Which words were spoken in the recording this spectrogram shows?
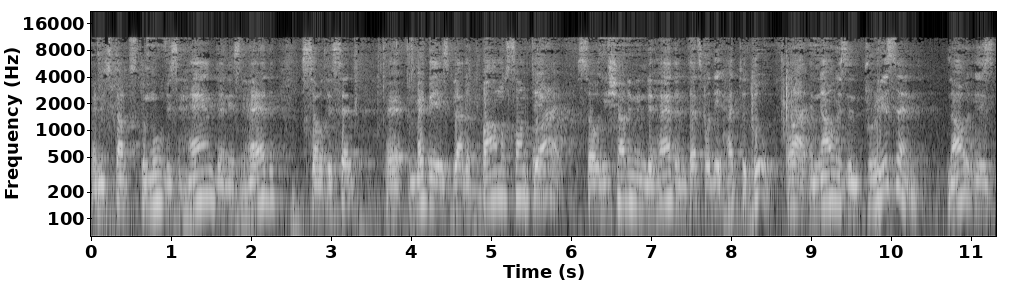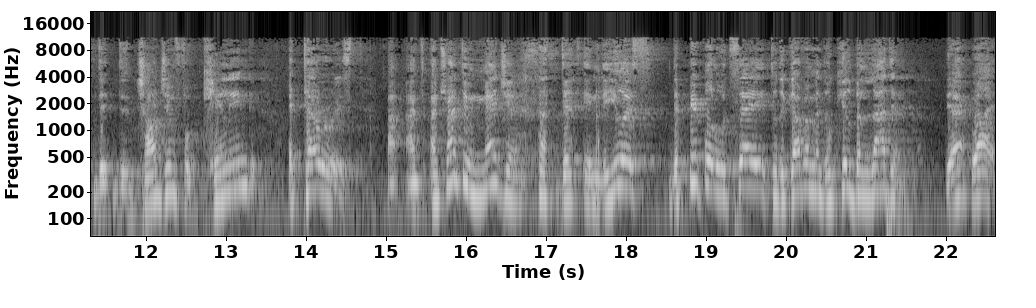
and he starts to move his hand and his head. So they said, uh, maybe he's got a bomb or something. Right. So he shot him in the head and that's what he had to do. Right. And now he's in prison. Now is they, they charge him for killing a terrorist. I, I'm trying to imagine that in the U.S. the people would say to the government who killed Bin Laden, yeah, Right.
